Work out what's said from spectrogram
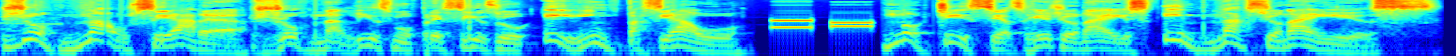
Jornal Seara. Jornalismo preciso e imparcial. Notícias regionais e nacionais.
